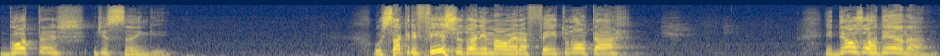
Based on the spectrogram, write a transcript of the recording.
gotas de sangue. O sacrifício do animal era feito no altar. E Deus ordena:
